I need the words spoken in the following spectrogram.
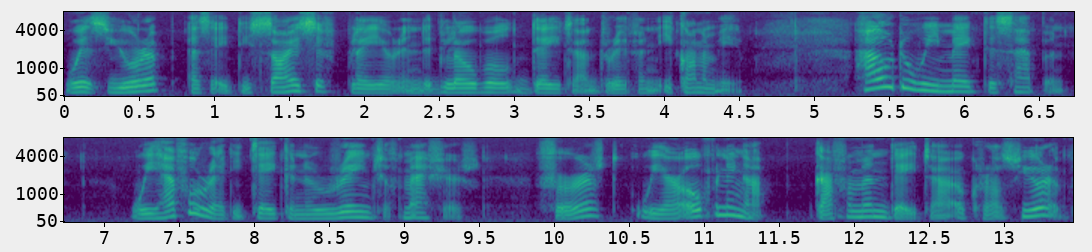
with Europe as a decisive player in the global data-driven economy. How do we make this happen? We have already taken a range of measures. First, we are opening up government data across Europe,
